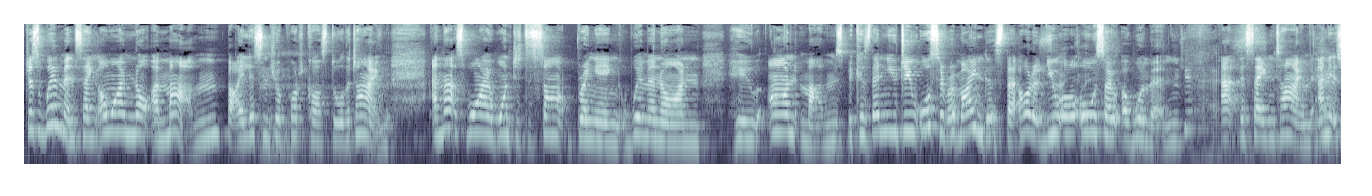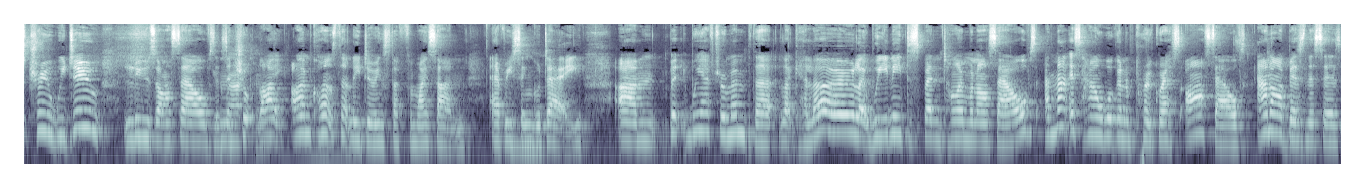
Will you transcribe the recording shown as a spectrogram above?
just women saying, "Oh, I'm not a mum, but I listen to your podcast all the time." And that's why I wanted to start bringing women on who aren't mums because then you do also remind us that hold on, you are also a woman Yes. at the same time. And it's true, we do lose ourselves in the Exactly. like I'm constantly doing stuff for my son every single day. Um, but we have to remember that, like, hello, like, we need to spend time on ourselves, and that is how we're going to progress ourselves and our businesses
